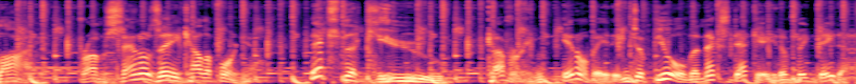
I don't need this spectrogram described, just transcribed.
Live from San Jose, California, it's theCUBE. Covering innovating to fuel the next decade of big data.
